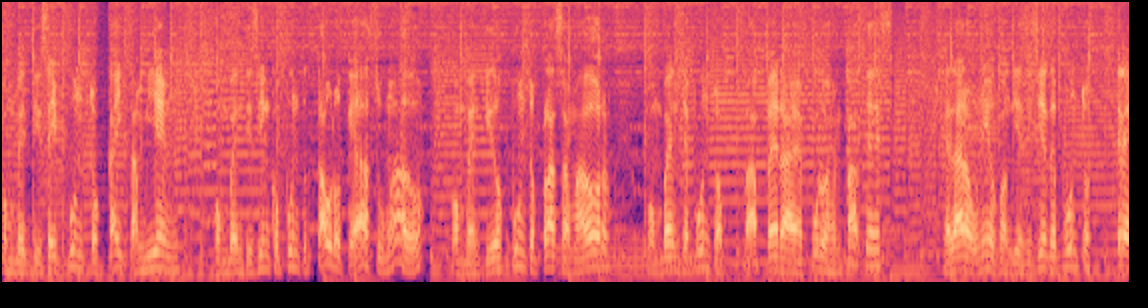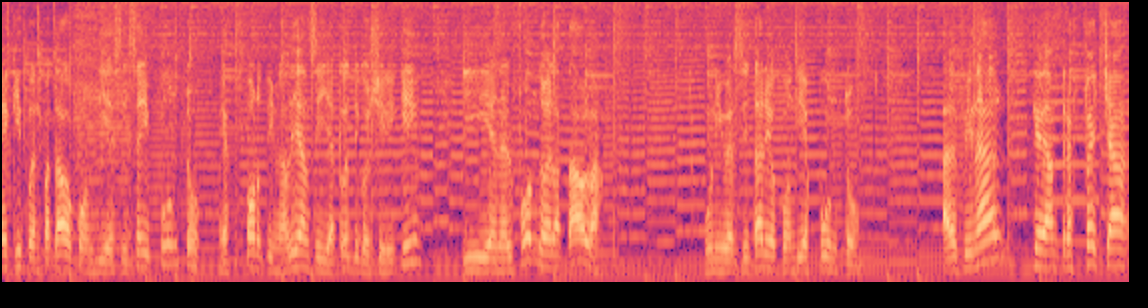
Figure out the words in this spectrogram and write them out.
con 26 puntos, CAI también con 25 puntos. Tauro que ha sumado con 22 puntos. Plaza Amador con 20 puntos. Pera de puros empates. El Ara Unido con 17 puntos. Tres equipos empatados con 16 puntos. Sporting Alianza y Atlético Chiriquí. Y en el fondo de la tabla, Universitario con 10 puntos. Al final quedan tres fechas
